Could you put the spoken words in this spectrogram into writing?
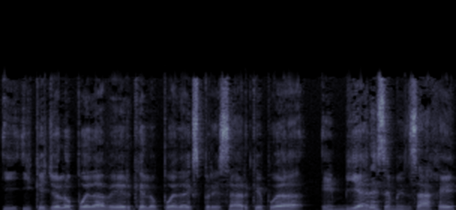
y, y que yo lo pueda ver, que lo pueda expresar, que pueda enviar ese mensaje,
